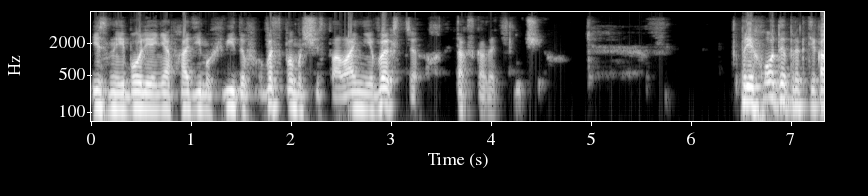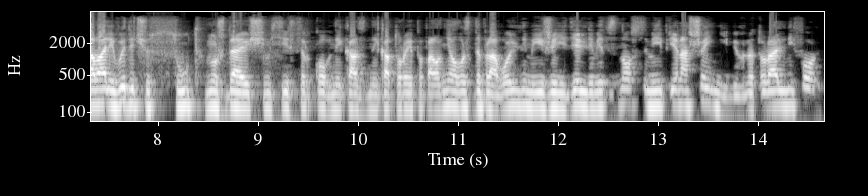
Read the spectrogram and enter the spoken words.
из наиболее необходимых видов воспомоществования в экстренных, так сказать, случаях. Приходы практиковали выдачу суд нуждающимся из церковной казны, которая пополнялась добровольными еженедельными взносами и приношениями в натуральной форме.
